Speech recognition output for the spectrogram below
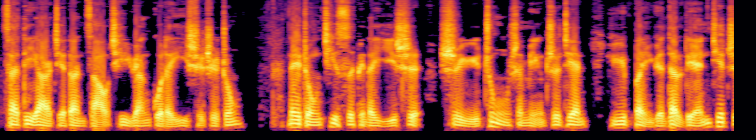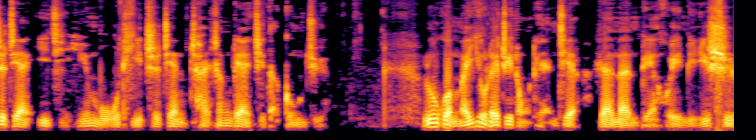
在第二阶段早期远古的意识之中。那种祭祀品的仪式是与众神明之间、与本源的连接之间，以及与母体之间产生联系的工具。如果没有了这种连接，人们便会迷失。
